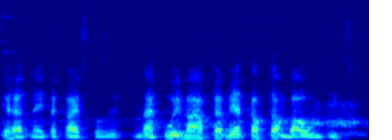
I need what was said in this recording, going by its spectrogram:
Jöhetnétek hajsztozni. Ne kúj már fel, miért kaptam bounty-t?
